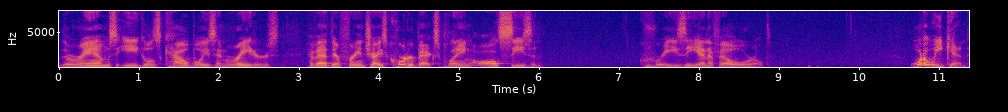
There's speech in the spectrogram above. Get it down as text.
the Rams, Eagles, Cowboys, and Raiders have had their franchise quarterbacks playing all season. Crazy NFL world. What a weekend!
